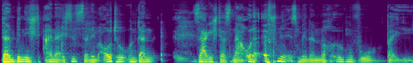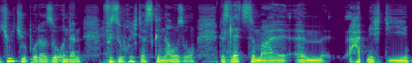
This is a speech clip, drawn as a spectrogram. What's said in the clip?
dann bin ich einer, ich sitze dann im Auto und dann äh, sage ich das nach oder öffne es mir dann noch irgendwo bei YouTube oder so und dann versuche ich das genauso. Das letzte Mal ähm, hat mich die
